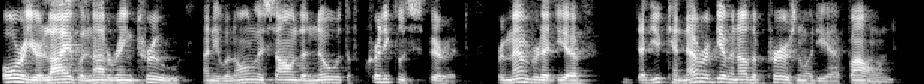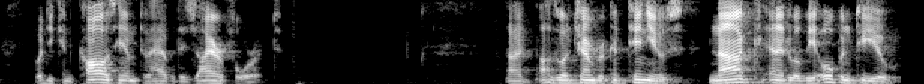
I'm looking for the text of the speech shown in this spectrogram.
Or your life will not ring true, and it will only sound a note of critical spirit. Remember that you have that you can never give another person what you have found, but you can cause him to have a desire for it. Uh, Oswald Chamber continues, Knock and it will be open to you.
